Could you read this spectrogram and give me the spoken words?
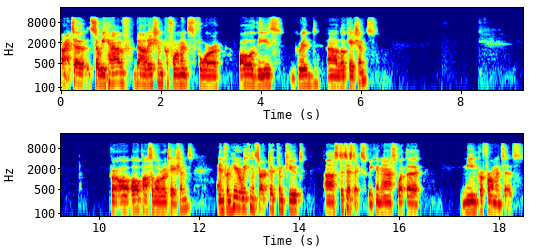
All right, so, so we have validation performance for all of these grid uh, locations. For all, possible rotations. And from here, we can start to compute uh, statistics. We can ask what the mean performance is.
